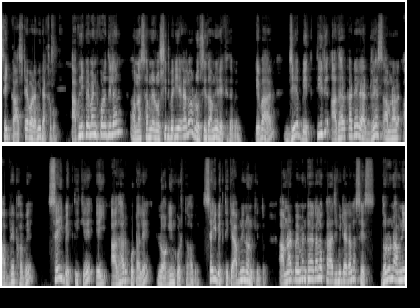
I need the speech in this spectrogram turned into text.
সেই কাজটা এবার আমি দেখাবো। আপনি পেমেন্ট করে দিলেন, আপনার সামনে রসিদ বেরিয়ে গেল, রসিদ আপনি রেখে দেবেন। এবার যে ব্যক্তির আধার কার্ডের অ্যাড্রেস আপনার আপডেট হবে সেই ব্যক্তিকে এই আধার পোর্টালে লগ করতে হবে। সেই ব্যক্তিকে, আপনি নন কিন্তু। আপনার পেমেন্ট হয়ে গেল, কাজ মিটে গেল, শেষ। ধরুন আপনি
